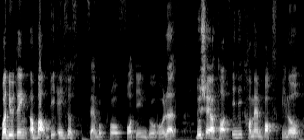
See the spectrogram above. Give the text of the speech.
What do you think about the Asus ZenBook Pro 14 Duo OLED? Do share your thoughts in the comment box below.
